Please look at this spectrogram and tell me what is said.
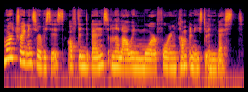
more trade and services often depends on allowing more foreign companies to invest.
